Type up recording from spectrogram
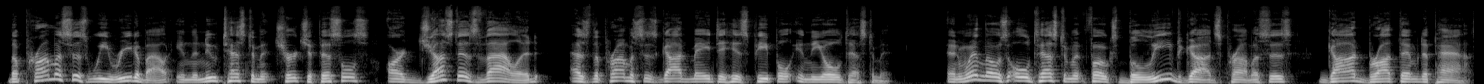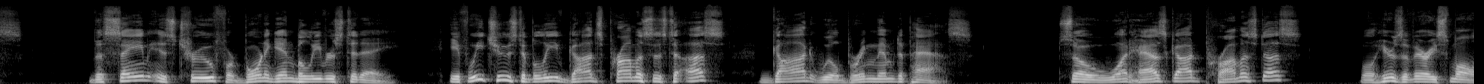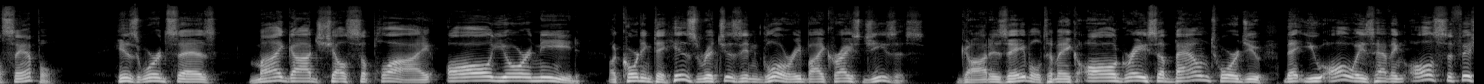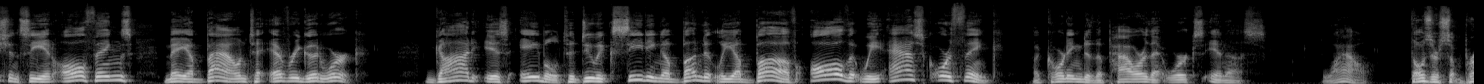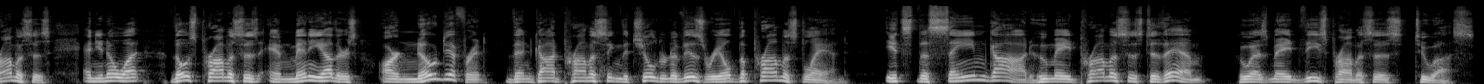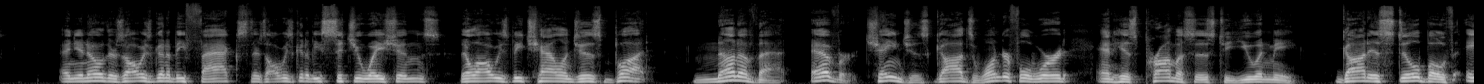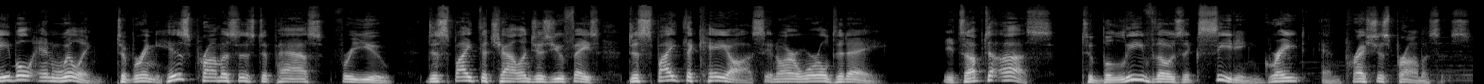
The promises we read about in the New Testament church epistles are just as valid as the promises God made to his people in the Old Testament. And when those Old Testament folks believed God's promises, God brought them to pass. The same is true for born again believers today. If we choose to believe God's promises to us, God will bring them to pass. So, what has God promised us? Well, here's a very small sample. His word says, My God shall supply all your need according to his riches in glory by Christ Jesus. God is able to make all grace abound toward you, that you always having all sufficiency in all things may abound to every good work. God is able to do exceeding abundantly above all that we ask or think, according to the power that works in us. Wow. Those are some promises. And you know what? Those promises and many others are no different than God promising the children of Israel the promised land. It's the same God who made promises to them who has made these promises to us. And you know, there's always going to be facts, there's always going to be situations, there'll always be challenges, but none of that ever changes God's wonderful word and his promises to you and me. God is still both able and willing to bring his promises to pass for you, despite the challenges you face, despite the chaos in our world today. It's up to us to believe those exceeding great and precious promises.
